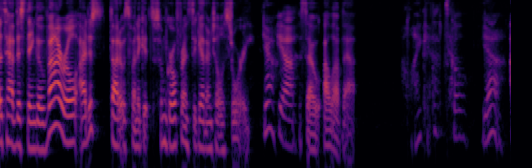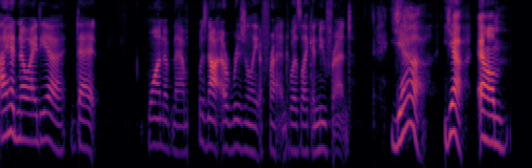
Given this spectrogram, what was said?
let's have this thing go viral. I just thought it was fun to get some girlfriends together and tell a story. Yeah. Yeah. So I love that. I like it. That's cool. Yeah. I had no idea that one of them was not originally a friend, was like a new friend. Yeah, yeah. Um,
